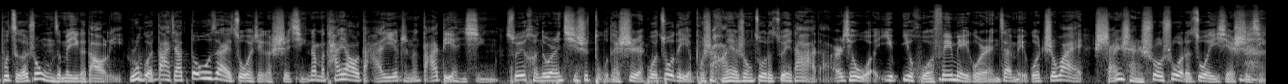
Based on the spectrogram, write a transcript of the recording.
不责众这么一个道理。如果大家都在做这个事情，那么他要打也只能打典型。所以很多人其实赌的是，我做的也不是行业中。做的最大的，而且我一一伙非美国人在美国之外闪闪烁烁的做一些事情，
